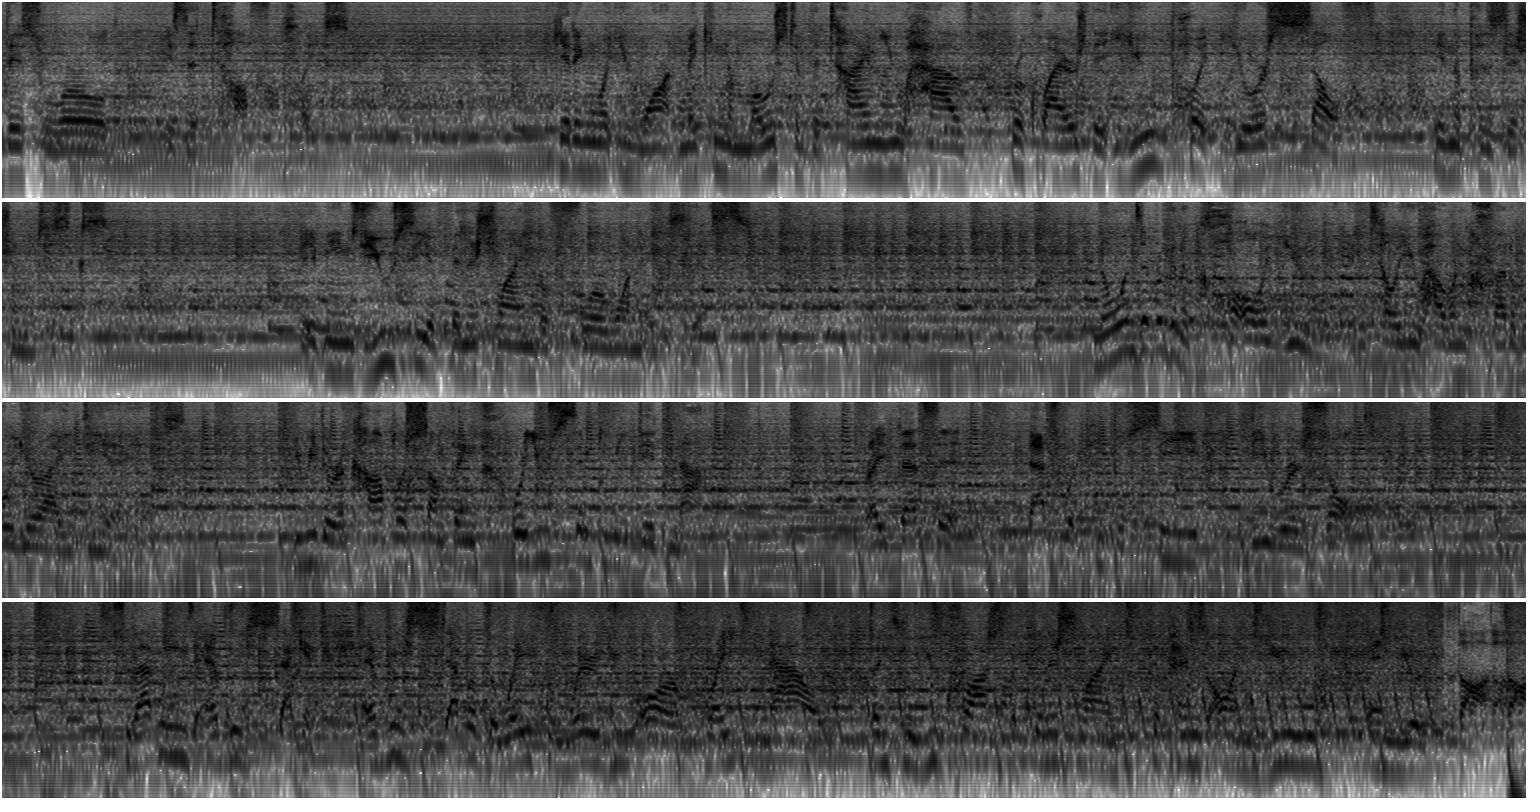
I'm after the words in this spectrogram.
this world is a tough place. Getting what you want, making the most of the time you have, requires that you put yourself in the position to succeed. It means you see a finish line before one exists. No one's ever gonna call you and tell you how incredible your idea is. You either accomplished something or you simply did not. Right? That's it. That's what people see, the result. So that means every second, every step of the way from where you are right now until you cross the finish line depends on you and your thoughts.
